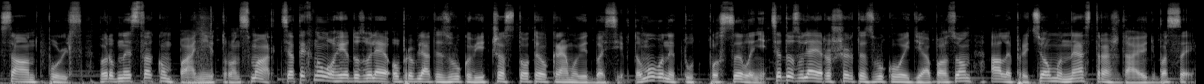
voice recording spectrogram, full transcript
Sound Pulse виробництва компанії TronSmart. Ця технологія дозволяє обробляти звукові частоти окремо від басів, тому вони тут посилені. Це дозволяє розширити звуковий діапазон, але при цьому не страждають баси.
